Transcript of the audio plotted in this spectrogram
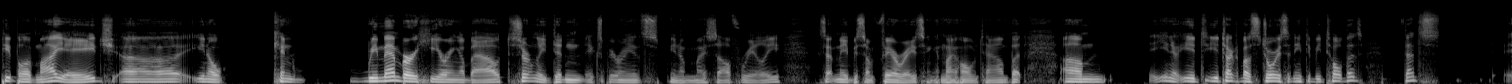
people of my age, uh, you know, can remember hearing about. Certainly didn't experience, you know, myself really, except maybe some fair racing in my hometown. But um, you know, you you talked about stories that need to be told. That's that's uh,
